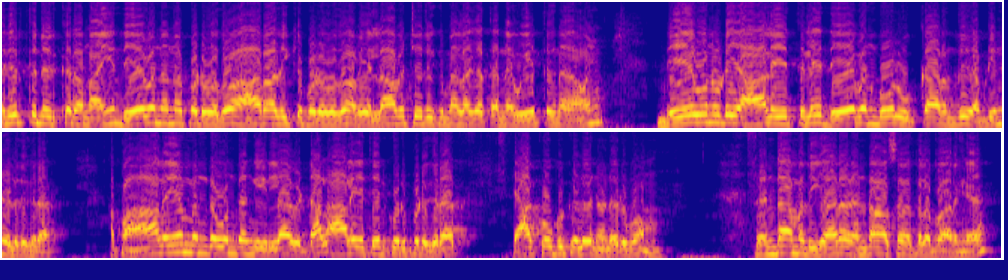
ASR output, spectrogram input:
எதிர்த்து நிற்கிறனாயும் தேவன் எனப்படுவதோ ஆராதிக்கப்படுவதோ அவை எல்லாவற்றிற்கு மேலாக தன்னை உயர்த்தினாயும் தேவனுடைய ஆலயத்திலே தேவன் போல் உட்கார்ந்து அப்படின்னு எழுதுகிறார். அப்ப ஆலயம் என்ற ஒன்று அங்கு இல்லாவிட்டால் ஆலயத்தை குறிப்பிடுகிறார்? யாக்கோபுக்கு எழுதின நிருபம்? இரண்டாம் அதிகாரம் இரண்டாம் பாருங்க.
